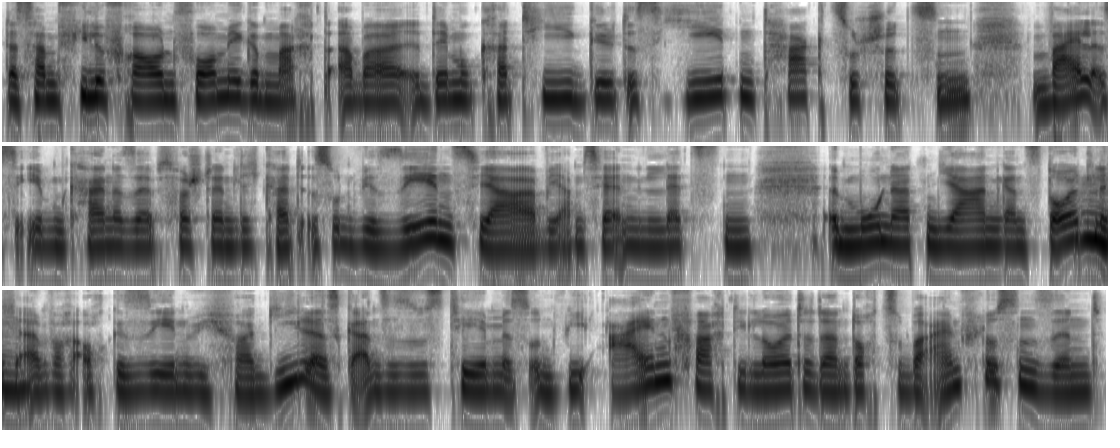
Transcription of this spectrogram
Das haben viele Frauen vor mir gemacht, aber Demokratie gilt es jeden Tag zu schützen, weil es eben keine Selbstverständlichkeit ist. Und wir sehen es ja, wir haben es ja in den letzten äh, Monaten, Jahren ganz deutlich mhm. einfach auch gesehen, wie fragil das ganze System ist und wie einfach die Leute dann doch zu beeinflussen sind,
